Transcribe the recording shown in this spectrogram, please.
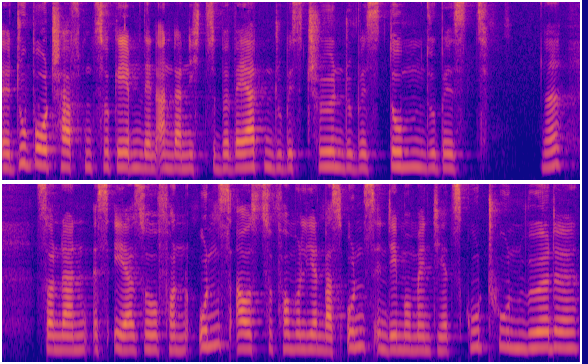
äh, Du-Botschaften zu geben, den anderen nicht zu bewerten, du bist schön, du bist dumm, du bist, ne? Sondern es eher so von uns aus zu formulieren, was uns in dem Moment jetzt gut tun würde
